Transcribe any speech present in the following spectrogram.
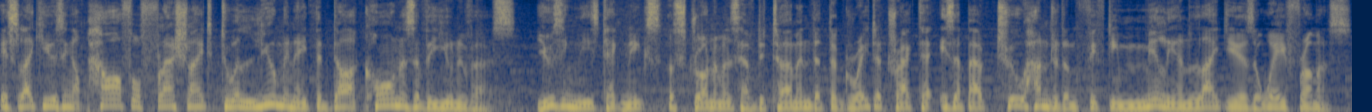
It's like using a powerful flashlight to illuminate the dark corners of the universe. Using these techniques, astronomers have determined that the Great Attractor is about 250 million light-years away from us.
